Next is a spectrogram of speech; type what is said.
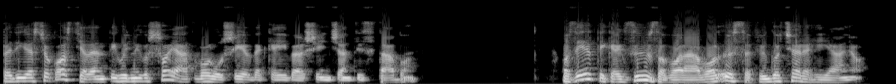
pedig ez csak azt jelenti, hogy még a saját valós érdekeivel sincsen tisztában. Az értékek zűrzavarával összefügg a cserehiánya.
